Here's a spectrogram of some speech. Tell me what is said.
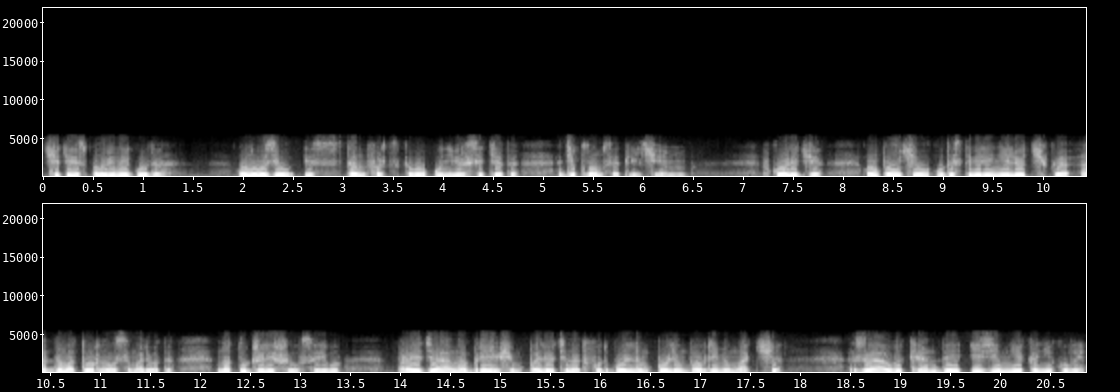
четыре с половиной года он увозил из Стэнфордского университета диплом с отличием – в колледже он получил удостоверение летчика одномоторного самолета, но тут же лишился его, пройдя на бреющем полете над футбольным полем во время матча. За уикенды и зимние каникулы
